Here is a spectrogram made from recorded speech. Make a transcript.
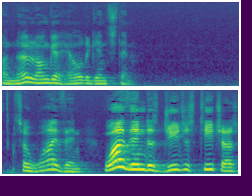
are no longer held against them. So, why then? Why then does Jesus teach us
